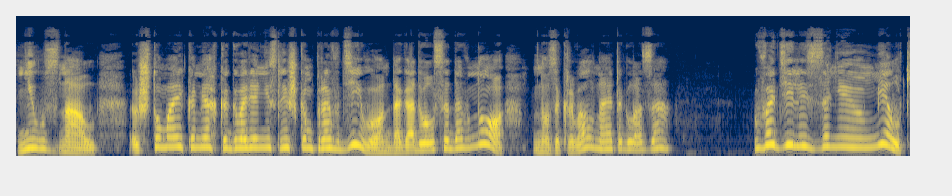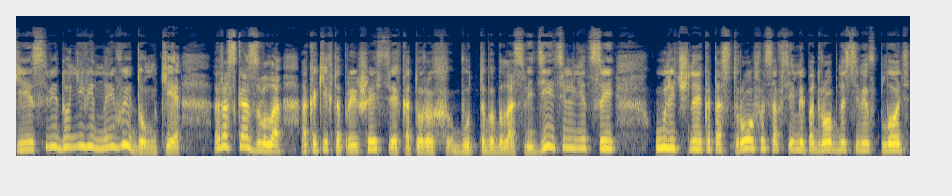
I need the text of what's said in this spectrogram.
не узнал. Что Майка, мягко говоря, не слишком правдиво, он догадывался давно, но закрывал на это глаза. Водились за нею мелкие, с виду невинные выдумки. Рассказывала о каких-то происшествиях, которых будто бы была свидетельницей, уличная катастрофа со всеми подробностями вплоть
